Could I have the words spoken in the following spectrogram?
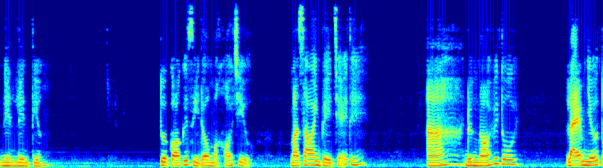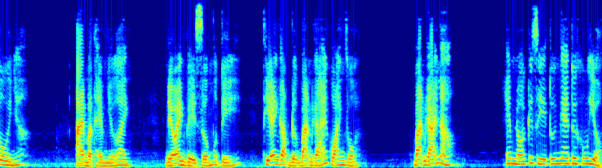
Nên lên tiếng. Tôi có cái gì đâu mà khó chịu. Mà sao anh về trễ thế? À đừng nói với tôi. Là em nhớ tôi nhé Ai mà thèm nhớ anh? Nếu anh về sớm một tí, Thì anh gặp được bạn gái của anh rồi. Bạn gái nào? Em nói cái gì tôi nghe tôi không hiểu.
